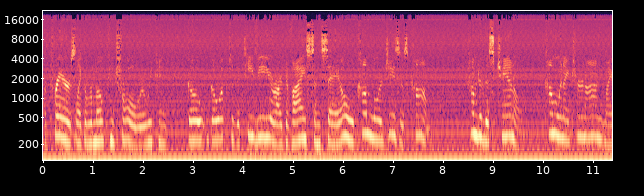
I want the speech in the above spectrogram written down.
Our prayers like a remote control where we can go go up to the TV or our device and say, "Oh, come, Lord Jesus, come, come to this channel, come when I turn on my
